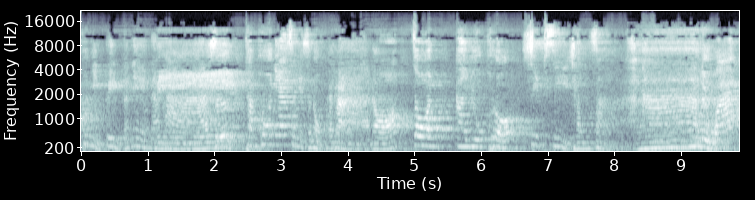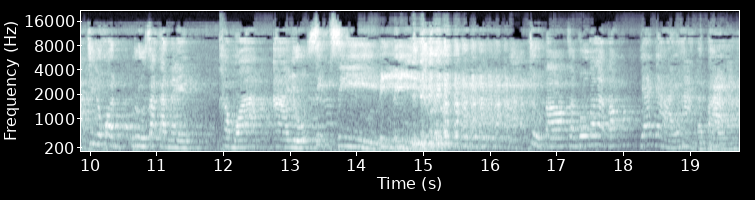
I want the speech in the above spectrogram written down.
คุณหญิงปิ่นนั่นเองนะคะซึ่งทั้งคู่เนี่ยสนิทสนมกันมาเนาะจนอายุครบ 14 ชั้นสามอ่าหรือว่าที่ทุกคนรู้จักกันในคำว่าอายุ 14 ปี ถูกต้องจังคู่ก็เลยต้องแยกย้ายห่างกันไปนะคะ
